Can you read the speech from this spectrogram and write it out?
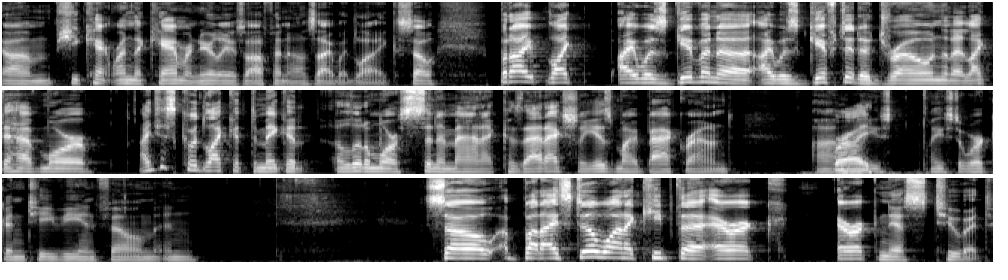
um, she can't run the camera nearly as often as I would like. So, but I like I was given a I was gifted a drone that I like to have more. I just would like it to make it a little more cinematic because that actually is my background. Uh, right. I used, I used to work in TV and film and so, but I still want to keep the Eric Ericness to it.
